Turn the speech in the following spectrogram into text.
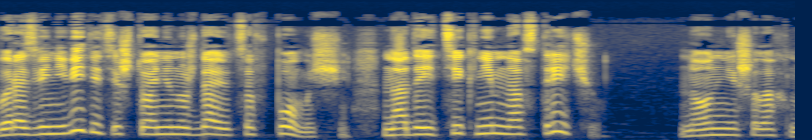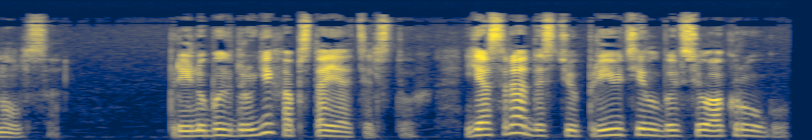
Вы разве не видите, что они нуждаются в помощи? Надо идти к ним навстречу. Но он не шелохнулся. При любых других обстоятельствах я с радостью приютил бы всю округу,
